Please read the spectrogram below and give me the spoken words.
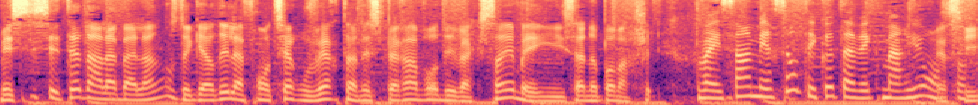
Mais si c'était dans la balance de garder la frontière ouverte en espérant avoir des vaccins, ben, ça n'a pas marché. Vincent, merci, on t'écoute avec Mario, on Merci. se retrouve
